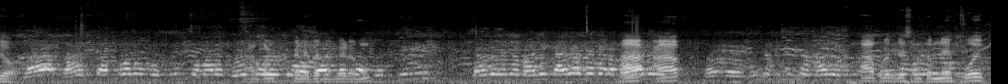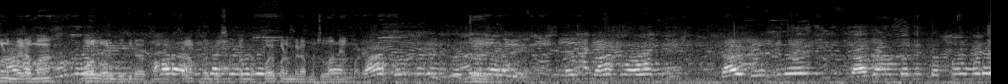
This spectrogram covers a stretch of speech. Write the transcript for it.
જો. આ પણ તનેતરના મેળાનું આ આ આ પ્રદર્શન તમને કોઈ પણ મેળામાં, ઓલ ઓલ ગુજરાતમાં આ પ્રદર્શન તમને કોઈ પણ મેળામાં જોવા નહીં મળે. જોઈ તાજા અંદરથી ચપ્પલ મળે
